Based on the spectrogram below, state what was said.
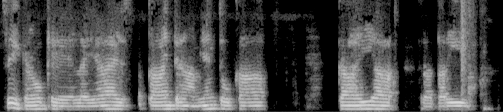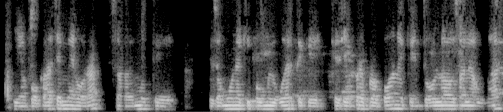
Sí, creo que la idea es cada entrenamiento, cada, cada día tratar y, y enfocarse en mejorar. Sabemos que, que, somos un equipo muy fuerte, que, que siempre propone, que en todos lados sale a jugar,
